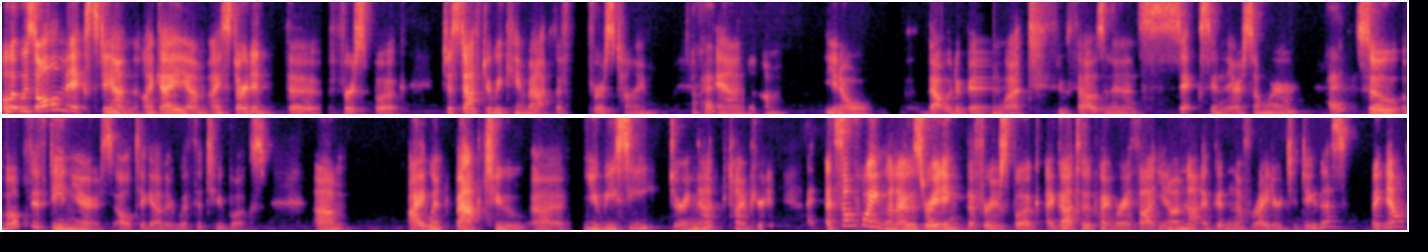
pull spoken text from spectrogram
Well it was all mixed in. Like i um i started the first book just after we came back the first time. Okay. And um you know that would have been what 2006 in there somewhere? Okay. So about 15 years altogether with the two books. Um, i went back to uh, ubc during mm-hmm. that time period at some point when I was writing the first book, I got to the point where I thought, you know, I'm not a good enough writer to do this right now.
